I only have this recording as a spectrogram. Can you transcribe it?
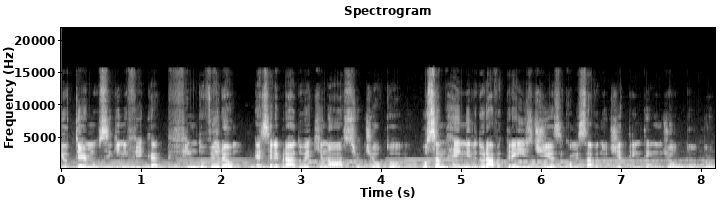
e o termo significa fim do verão. É celebrado o equinócio de outono. O Samhain ele durava três dias e começava no dia 31 de outubro.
